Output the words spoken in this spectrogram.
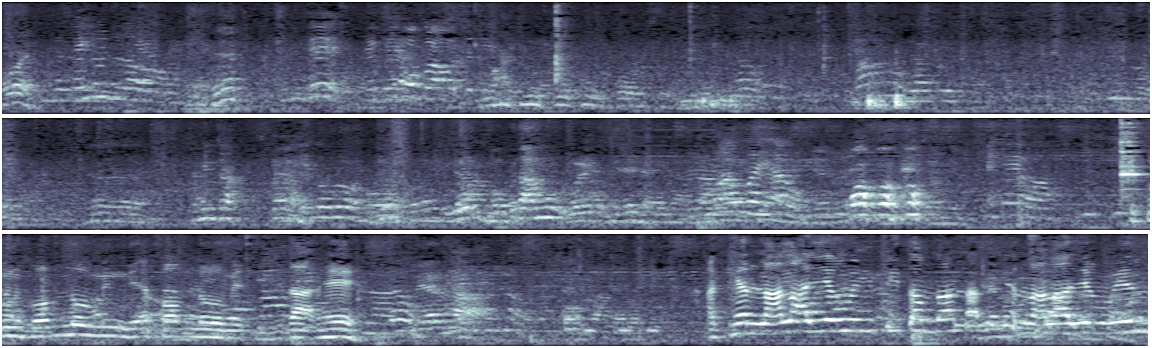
回。Cái pun khom nô mình nhẹ khom nô mình tí đạn he à khen lá lá dương mình tí tâm đan đan khen lá lá mình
